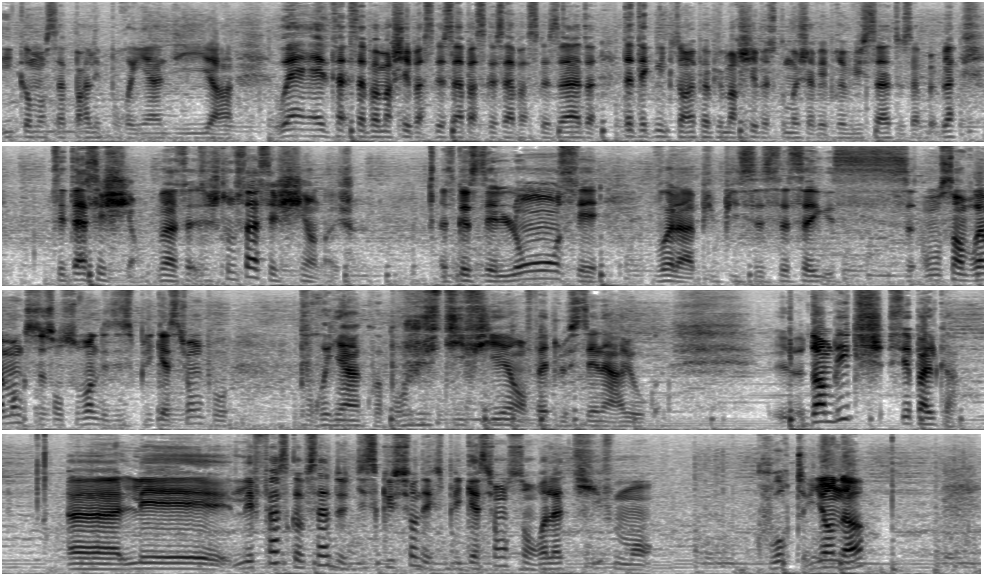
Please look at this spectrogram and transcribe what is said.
ils, commencent à parler pour rien dire. Ouais, ça, ça pas marché parce que ça, parce que ça, parce que ça. Ta, technique n'aurait pas pu marcher parce que moi j'avais prévu ça, tout ça, bla C'était assez chiant. je trouve ça assez chiant dans les shonen. Parce que c'est long, c'est. Voilà, puis, puis on sent vraiment que ce sont souvent des explications pour, pour rien, quoi, pour justifier en fait le scénario, quoi. Dans Bleach, c'est pas le cas. Euh, les, les, phases comme ça de discussion, d'explication sont relativement Il y en a,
